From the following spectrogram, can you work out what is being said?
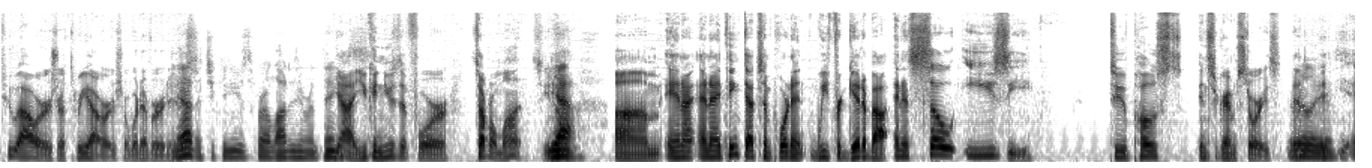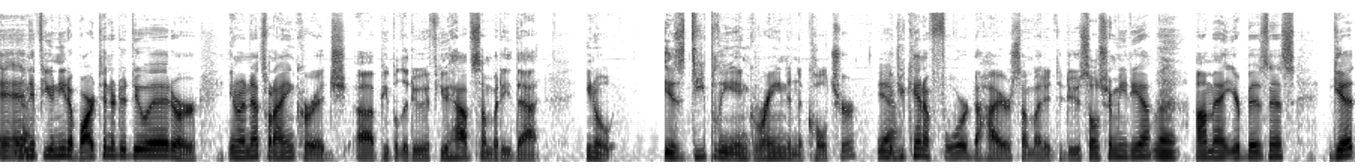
two hours or three hours or whatever it is. yeah, that you can use for a lot of different things. Yeah, you can use it for several months. You know? Yeah, Um, and I and I think that's important. We forget about, and it's so easy to post Instagram stories. It really. And Yeah. if you need a bartender to do it, or you know, and that's what I encourage uh, people to do. If you have somebody that you know is deeply ingrained in the culture, Yeah. if you can't afford to hire somebody to do social media right. um, at your business, get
